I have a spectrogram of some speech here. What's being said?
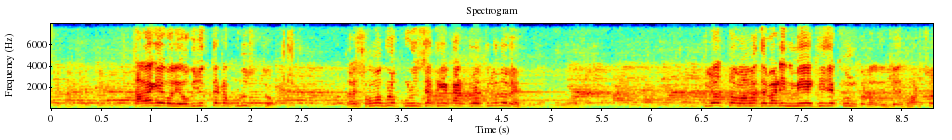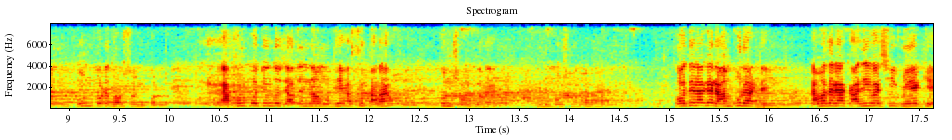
সে ব্যাপারে তার আগে বলি অভিযুক্ত একটা পুরুষ তো। তাহলে সমগ্র পুরুষ জাতিকে কাঠ করে তুলে দেবে? তিলোত্তম আমাদের বাড়ির মেয়েকে যে খুন করে যে ধর্ষণ খুন করে ধর্ষণ করল। এখন পর্যন্ত যাদের নাম উঠে আসছে তারা কোন সম্প্রদায় কিন্তু প্রশ্ন করা হয়। কদিন আগে রামপুরহাটে আমাদের এক আদিবাসী মেয়েকে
